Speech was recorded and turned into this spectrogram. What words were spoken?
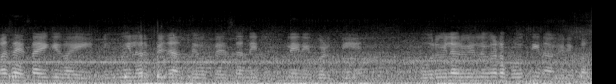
बस ऐसा है कि भाई टू व्हीलर पे जाते हो पैसा नहीं लेनी पड़ती है। फोर व्हीलर व्हीलर होती ना मेरे पास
